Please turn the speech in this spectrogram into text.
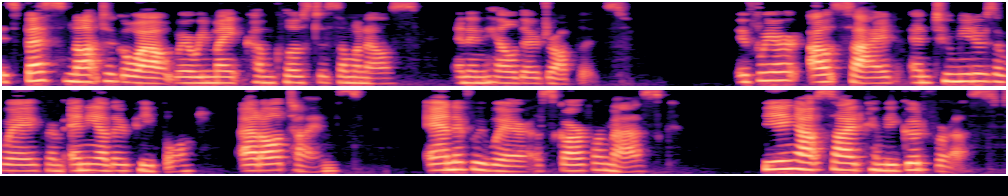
it's best not to go out where we might come close to someone else and inhale their droplets. If we are outside and two meters away from any other people at all times, and if we wear a scarf or mask, being outside can be good for us.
